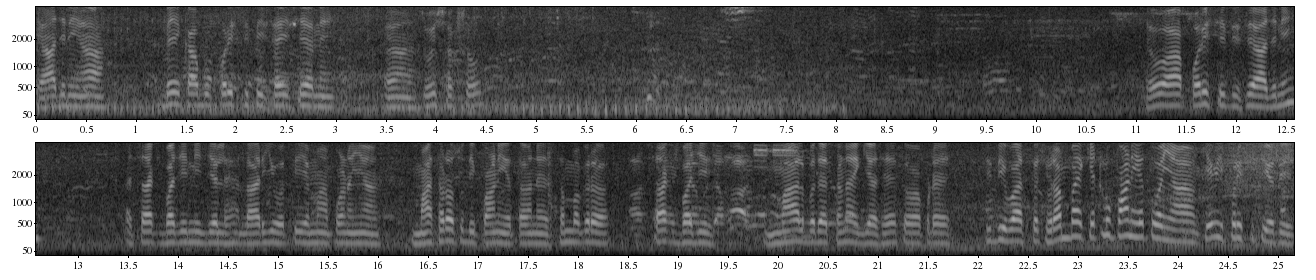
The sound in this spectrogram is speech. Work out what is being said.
કે આજની આ બે કાબુ પરિસ્થિતિ થઈ છે અને જોઈ શકશો. એવો આ પરિસ્થિતિ છે આજની. શાકભાજીની જે લારીઓ હતી એમાં પણ અહીંયા માથડો સુધી પાણી હતા અને સમગ્ર શાકભાજી માલ બધા તણાઈ ગયા છે. તો આપણે સીધી વાત કરશું. રામભાઈ, કેટલું પાણી હતું અહીંયા? કેવી પરિસ્થિતિ હતી?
